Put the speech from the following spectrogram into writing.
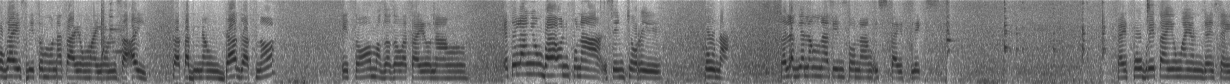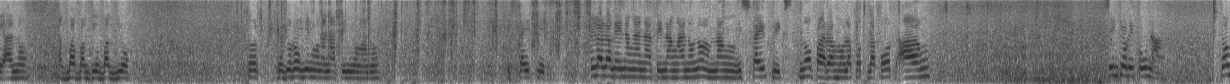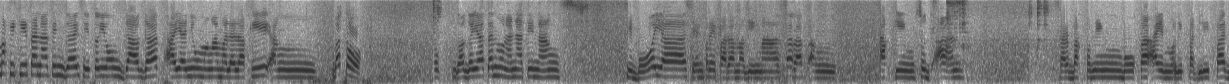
So guys, dito muna tayo ngayon sa ay sa tabi ng dagat, no? Ito, magagawa tayo ng ito lang yung baon ko na century tuna. Lalagyan lang natin to ng skyflakes. Kay pobre tayo ngayon guys, kay ano, nagbabagyo-bagyo. So, dadurugin muna natin yung ano, skyflakes. Ilalagay na nga natin ng ano no, ng skyflakes, no, para mulapot-lapot ang century tuna. So makikita natin guys, ito yung dagat, ayan yung mga malalaki, ang bato. So, gagayatan muna natin ng sibuyas, siyempre para maging masarap ang aking sudan. Sarbak ko ning buka ay mulipad-lipad.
